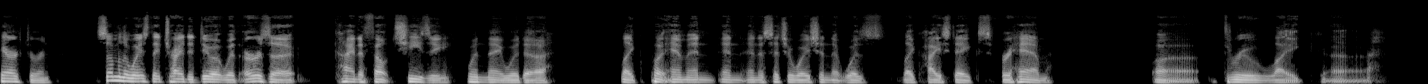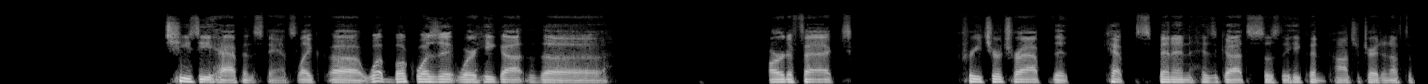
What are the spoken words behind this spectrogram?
character, and some of the ways they tried to do it with Urza kind of felt cheesy when they would uh like put him in in in a situation that was like high stakes for him uh through like uh cheesy happenstance. Like uh what book was it where he got the artifact creature trap that kept spinning his guts so that he couldn't concentrate enough to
